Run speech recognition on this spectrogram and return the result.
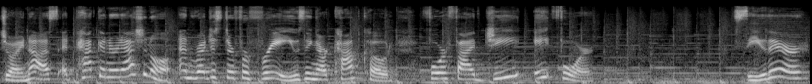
Join us at Pack International and register for free using our comp code 45G84. See you there!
